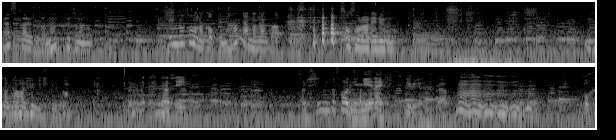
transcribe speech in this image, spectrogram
ラスカルとかマックスなのしんどそうな顔ってなんであんななんかそそられるの？言い方悪いんですけど。でもなんか変な話そのしんどそうに見えない人っているじゃないですか。うんうんうんうんうん僕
